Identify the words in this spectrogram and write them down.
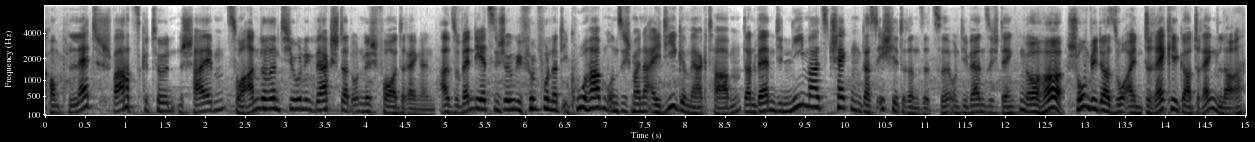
komplett schwarz getönten Scheiben zur anderen Tuning-Werkstatt und mich vordrängeln. Also, wenn die jetzt nicht irgendwie 500 IQ haben und sich meine ID gemerkt haben, dann werden die niemals checken, dass ich hier drin sitze. Und die werden sich denken, aha, schon wieder so ein dreckiger Drängler.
